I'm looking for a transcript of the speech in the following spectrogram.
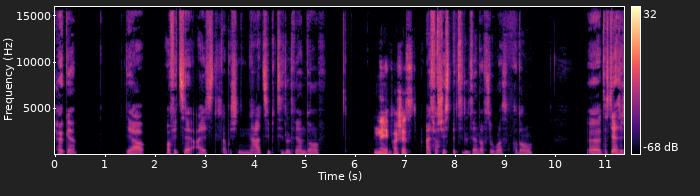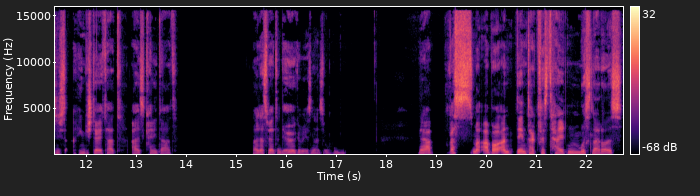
Höcke, der offiziell als, glaube ich, Nazi betitelt werden darf. Nee, Faschist. Als Faschist betitelt werden darf, sowas, pardon. Äh, dass der sich nicht hingestellt hat als Kandidat. Weil das wäre dann die Höhe gewesen, also. Uh. Naja, was man aber an dem Tag festhalten muss leider ist,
